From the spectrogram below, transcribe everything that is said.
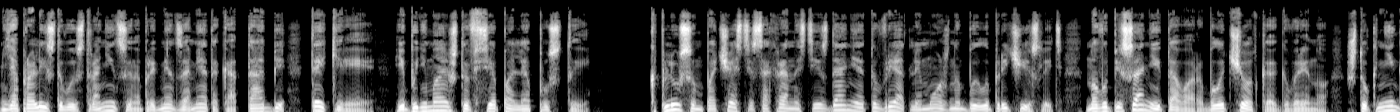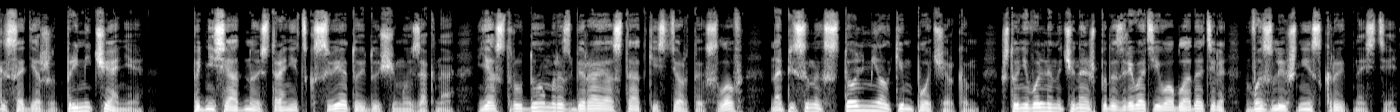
Я пролистываю страницы на предмет заметок о Табби Текерее и понимаю, что все поля пусты. К плюсам по части сохранности издания это вряд ли можно было причислить, но в описании товара было четко оговорено, что книга содержит примечания — Поднеся одну из страниц к свету, идущему из окна, я с трудом разбираю остатки стертых слов, написанных столь мелким почерком, что невольно начинаешь подозревать его обладателя в излишней скрытности.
